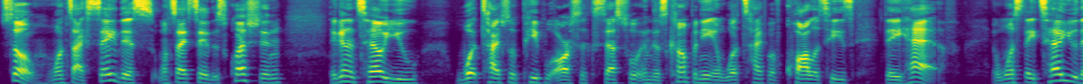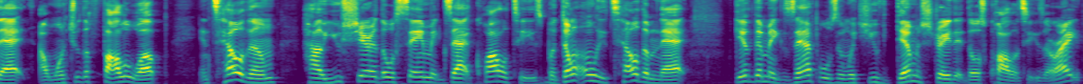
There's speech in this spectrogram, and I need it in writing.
So once I say this, once I say this question, they're gonna tell you what types of people are successful in this company and what type of qualities they have. And once they tell you that, I want you to follow up and tell them how you share those same exact qualities. But don't only tell them that, give them examples in which you've demonstrated those qualities. All right.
